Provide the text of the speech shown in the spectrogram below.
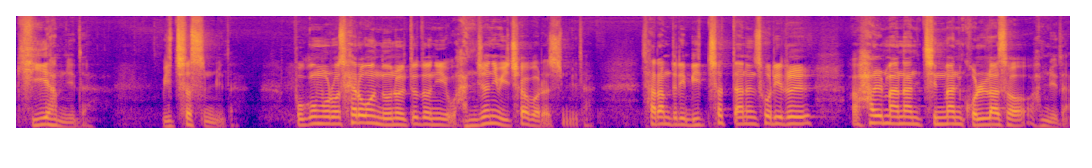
기이합니다. 미쳤습니다. 복음으로 새로운 눈을 뜨더니 완전히 미쳐버렸습니다. 사람들이 미쳤다는 소리를 할 만한 짓만 골라서 합니다.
